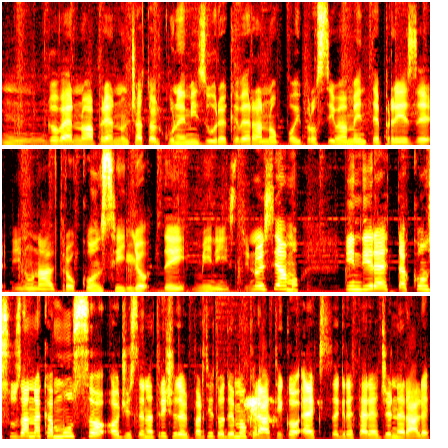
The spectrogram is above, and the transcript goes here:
mm, il governo ha preannunciato alcune misure che verranno poi prossimamente prese in un altro Consiglio dei Ministri. Noi siamo in diretta con Susanna Camusso, oggi senatrice del Partito Democratico, ex segretaria generale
